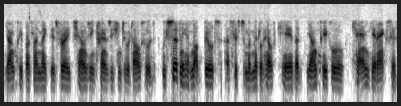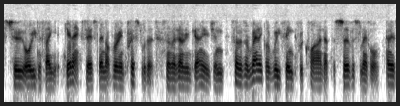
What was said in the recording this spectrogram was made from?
Young people, as they make this very challenging transition to adulthood, we certainly have not built a system of mental health care that young people can get access to, or even if they get access, they're not very impressed with it, so they don't engage. And so there's a radical rethink required at the service level. And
